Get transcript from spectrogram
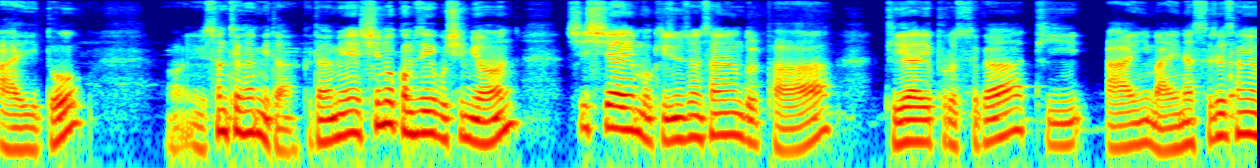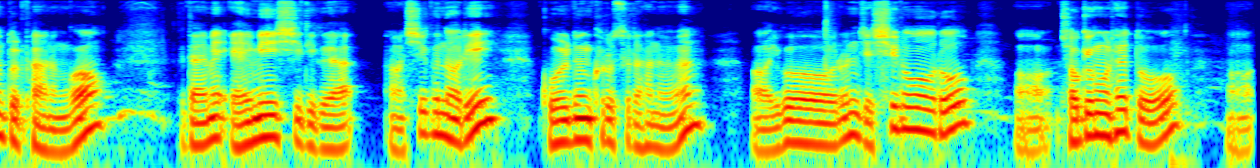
어, 선택합니다. 그 다음에 신호 검색해 보시면 CCI 뭐 기준선 상향 돌파, DI 플러스가 DI 마이너스를 상향 돌파하는 거, 그 다음에 MACD가 어, 시그널이 골든 크로스를 하는 어, 이거를 이제 신호로 어, 적용을 해도 어,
